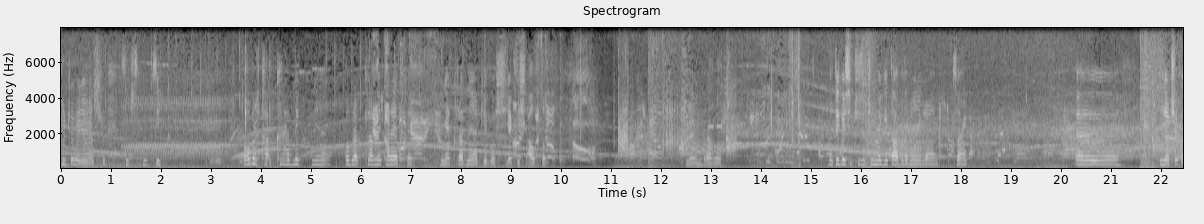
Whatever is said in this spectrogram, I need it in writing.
Czemu nie masz subskrypcji? Dobra, kradnę, nie. Dobra, kradnę karetkę. Nie, kradnę jakiegoś, jakieś auto. No, brawo. Dlatego się przerzuciłem na GTA, bo dawno nie grałem. Co? Eee, dlaczego?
